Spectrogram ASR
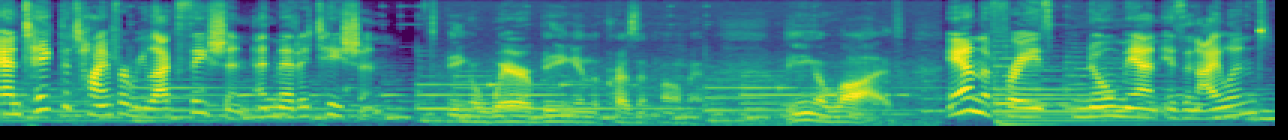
And take the time for relaxation and meditation. It's being aware, being in the present moment, being alive. And the phrase, no man is an island,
